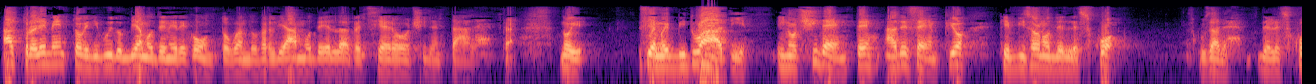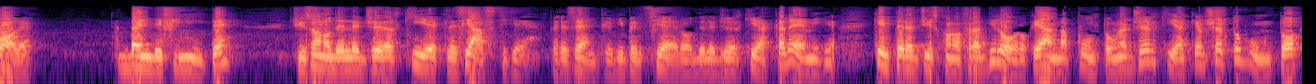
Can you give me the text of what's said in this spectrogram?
altro elemento di cui dobbiamo tenere conto quando parliamo del pensiero occidentale. Cioè, noi siamo abituati in Occidente, ad esempio, che vi sono delle scuole, scusate, delle scuole ben definite, ci sono delle gerarchie ecclesiastiche, per esempio, di pensiero, delle gerarchie accademiche, che interagiscono fra di loro, che hanno appunto una gerarchia che a un certo punto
